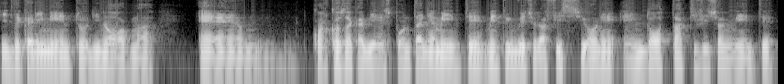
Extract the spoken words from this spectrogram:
Il decadimento di norma è qualcosa che avviene spontaneamente, mentre invece la fissione è indotta artificialmente,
